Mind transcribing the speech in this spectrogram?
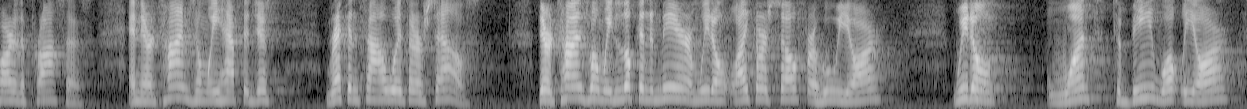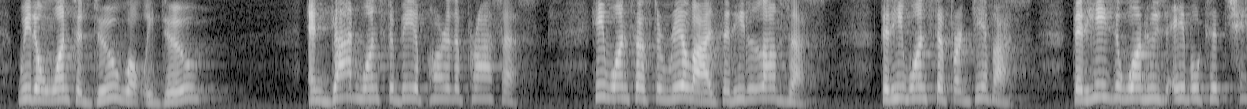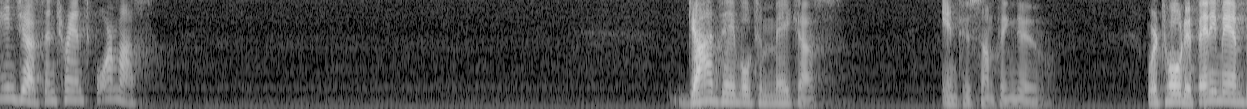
part of the process. And there are times when we have to just reconcile with ourselves. There are times when we look in the mirror and we don't like ourselves for who we are. We don't want to be what we are. We don't want to do what we do. And God wants to be a part of the process. He wants us to realize that He loves us, that He wants to forgive us, that He's the one who's able to change us and transform us. God's able to make us into something new. We're told if any man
